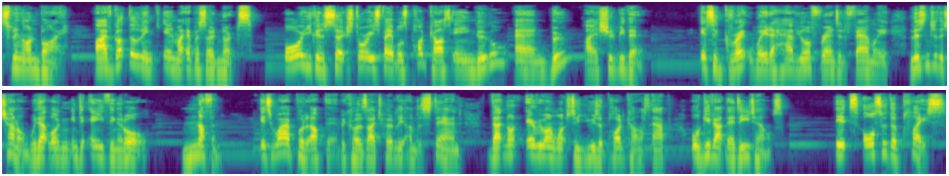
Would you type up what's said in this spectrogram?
swing on by. I've got the link in my episode notes. Or you can search Stories Fables podcast in Google, and boom, I should be there. It's a great way to have your friends and family listen to the channel without logging into anything at all. Nothing. It's why I put it up there because I totally understand that not everyone wants to use a podcast app or give out their details. It's also the place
